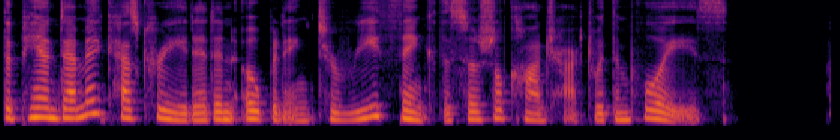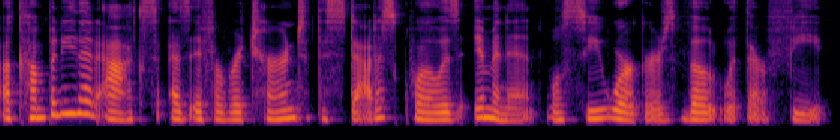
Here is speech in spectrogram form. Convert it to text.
the pandemic has created an opening to rethink the social contract with employees. A company that acts as if a return to the status quo is imminent will see workers vote with their feet.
